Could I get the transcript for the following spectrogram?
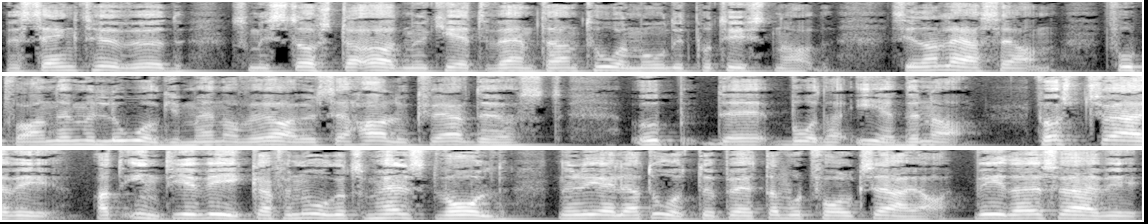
Med sänkt huvud, som i största ödmjukhet väntar han tålmodigt på tystnad. Sedan läser han, fortfarande med låg men av rörelse halvkvävd röst, upp de båda ederna. Först svär vi att inte ge vika för något som helst våld när det gäller att återupprätta vårt folks ära. Vidare svär vi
